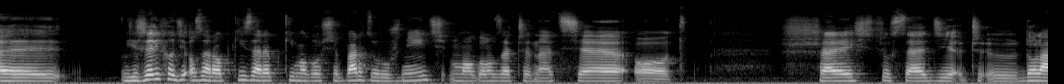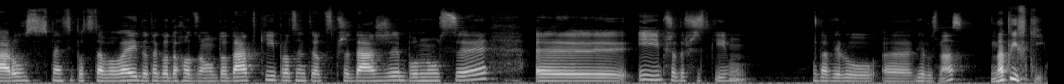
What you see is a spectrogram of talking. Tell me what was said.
E, jeżeli chodzi o zarobki, zarobki mogą się bardzo różnić. Mogą zaczynać się od 600 y, dolarów z pensji podstawowej, do tego dochodzą dodatki, procenty od sprzedaży, bonusy i przede wszystkim dla wielu, wielu z nas napiwki.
